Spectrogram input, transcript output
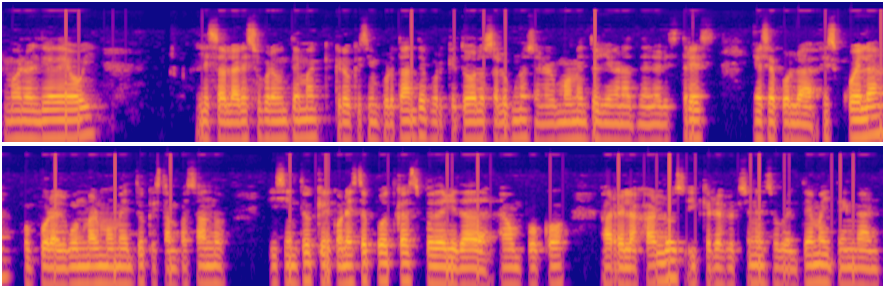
Bueno, el día de hoy les hablaré sobre un tema que creo que es importante porque todos los alumnos en algún momento llegan a tener estrés, ya sea por la escuela o por algún mal momento que están pasando. Y siento que con este podcast puedo ayudar a un poco a relajarlos y que reflexionen sobre el tema y tengan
